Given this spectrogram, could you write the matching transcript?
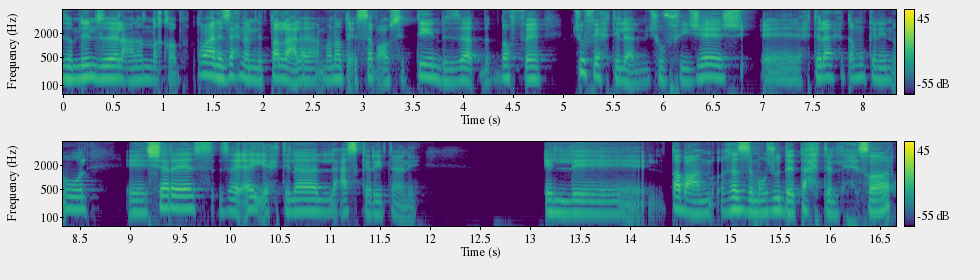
إذا بننزل على النقب. طبعا إذا إحنا بنطلع على مناطق السبعة وستين بالذات بالضفة بنشوف في احتلال بنشوف في جيش آه، احتلال حتى ممكن نقول آه، شرس زي أي احتلال عسكري تاني. اللي طبعا غزة موجودة تحت الحصار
